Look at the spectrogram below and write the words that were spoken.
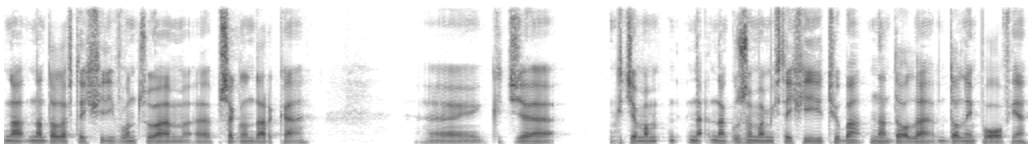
na, na dole w tej chwili włączyłem e, przeglądarkę, e, gdzie, gdzie mam, na, na górze mam w tej chwili YouTube'a, na dole, w dolnej połowie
